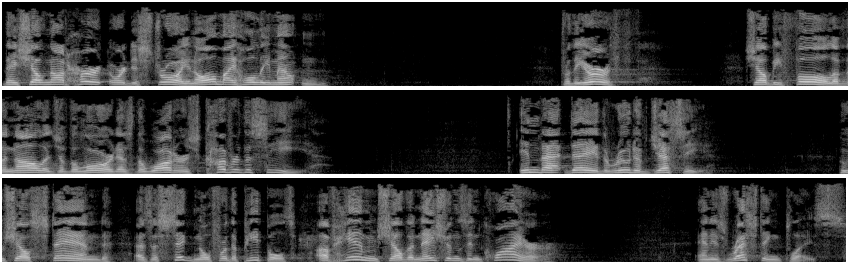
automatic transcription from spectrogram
They shall not hurt or destroy in all my holy mountain for the earth shall be full of the knowledge of the Lord as the waters cover the sea. In that day, the root of Jesse, who shall stand as a signal for the peoples, of him shall the nations inquire, and his resting place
